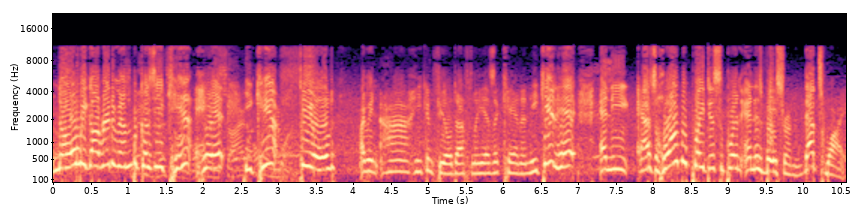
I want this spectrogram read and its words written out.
No, we got rid of him because he can't hit, he can't field. I mean, ah, he can field definitely. He has a cannon. He can't hit, and he has horrible play discipline and his base running. That's why.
